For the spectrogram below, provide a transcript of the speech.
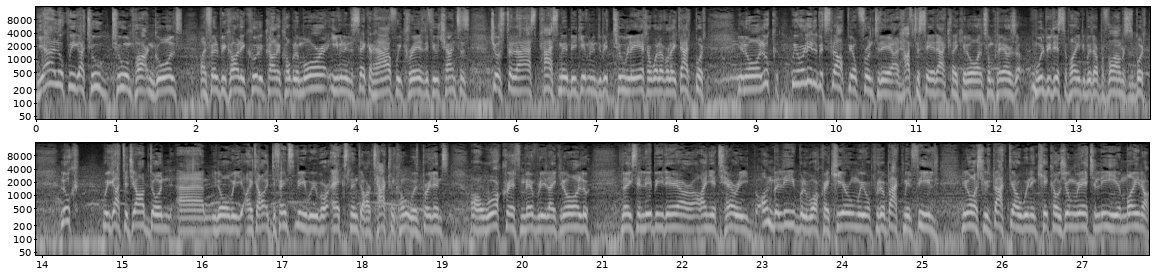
Yeah, look, we got two two important goals. I felt we could have got a couple of more. Even in the second half, we created a few chances. Just the last pass maybe given it a bit too late or whatever like that. But you know, look, we were a little bit sloppy up front today. I'd have to say that. Like you know, and some players will be disappointed with their performances. But look, we got the job done. Um, you know, we I thought defensively we were excellent. Our tackle count was brilliant. Our work rate from everybody, like you know, look, like Libby there, Anya Terry, unbelievable work rate. Kieran, we were put her back midfield. You know, she was back there winning kickouts. Young Rachel Lee, a minor.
